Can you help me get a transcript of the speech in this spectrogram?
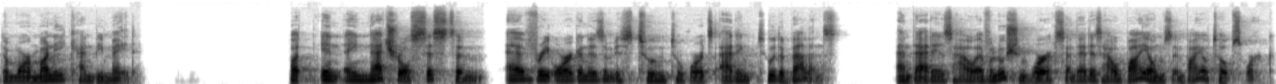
the more money can be made. But in a natural system, every organism is tuned towards adding to the balance. And that is how evolution works, and that is how biomes and biotopes work.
